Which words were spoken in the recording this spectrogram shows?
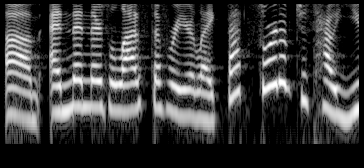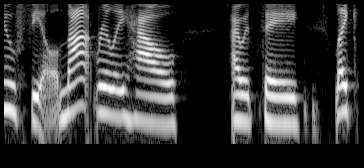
Um, and then there's a lot of stuff where you're like, that's sort of just how you feel, not really how I would say, like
